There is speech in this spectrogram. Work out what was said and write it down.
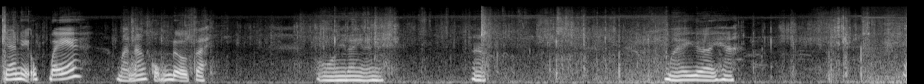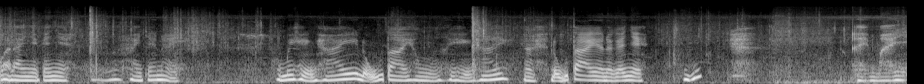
Trái này út bé, mà nó cũng được rồi. Ôi, đây nữa này à. mê ghê ha. Qua đây nha cả nhà. Hai trái này. Không biết hiện hái đủ tay không? Thì hiện hái? À, đủ tay rồi nè cả nhà. Ai may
